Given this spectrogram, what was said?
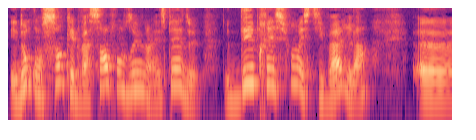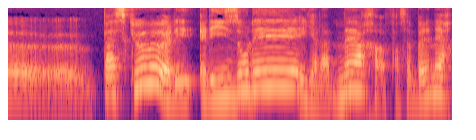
Et donc on sent qu'elle va s'enfoncer dans l'espèce de, de, dépression estivale là. Parce que elle est, elle est isolée, il y a la mère, enfin sa belle-mère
